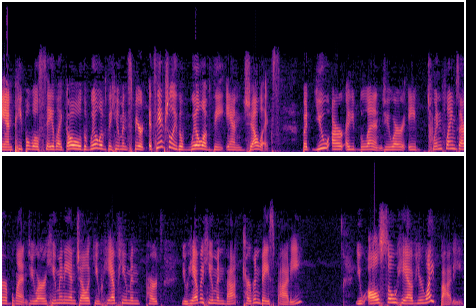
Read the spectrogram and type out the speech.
And people will say, like, oh, the will of the human spirit. It's actually the will of the angelics but you are a blend. You are a twin flames are a blend. You are a human angelic. You have human parts. You have a human bo- carbon-based body. You also have your light body.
